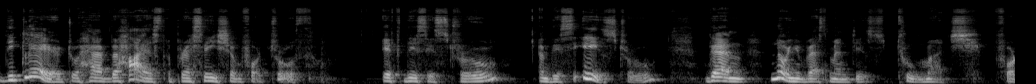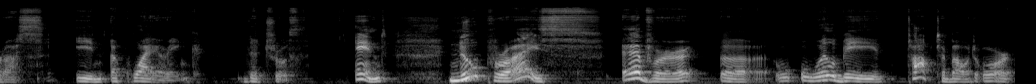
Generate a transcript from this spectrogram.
declare to have the highest appreciation for truth. If this is true, and this is true, then no investment is too much for us in acquiring the truth. And no price ever uh, will be talked about or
